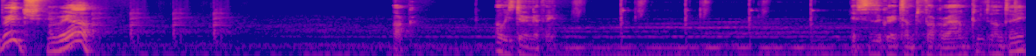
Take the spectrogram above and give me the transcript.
Bridge. Here we are. Fuck. Oh, he's doing a thing. This is a great time to fuck around, Dante.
